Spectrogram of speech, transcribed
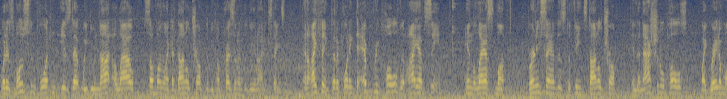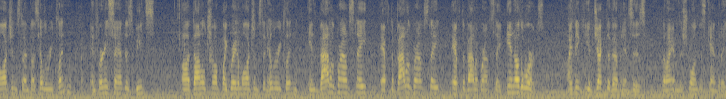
What is most important is that we do not allow someone like a Donald Trump to become president of the United States. And I think that according to every poll that I have seen in the last month, Bernie Sanders defeats Donald Trump in the national polls by greater margins than does Hillary Clinton, and Bernie Sanders beats uh, Donald Trump by greater margins than Hillary Clinton in battleground state after battleground state after battleground state. In other words, I think the objective evidence is that I am the strongest candidate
